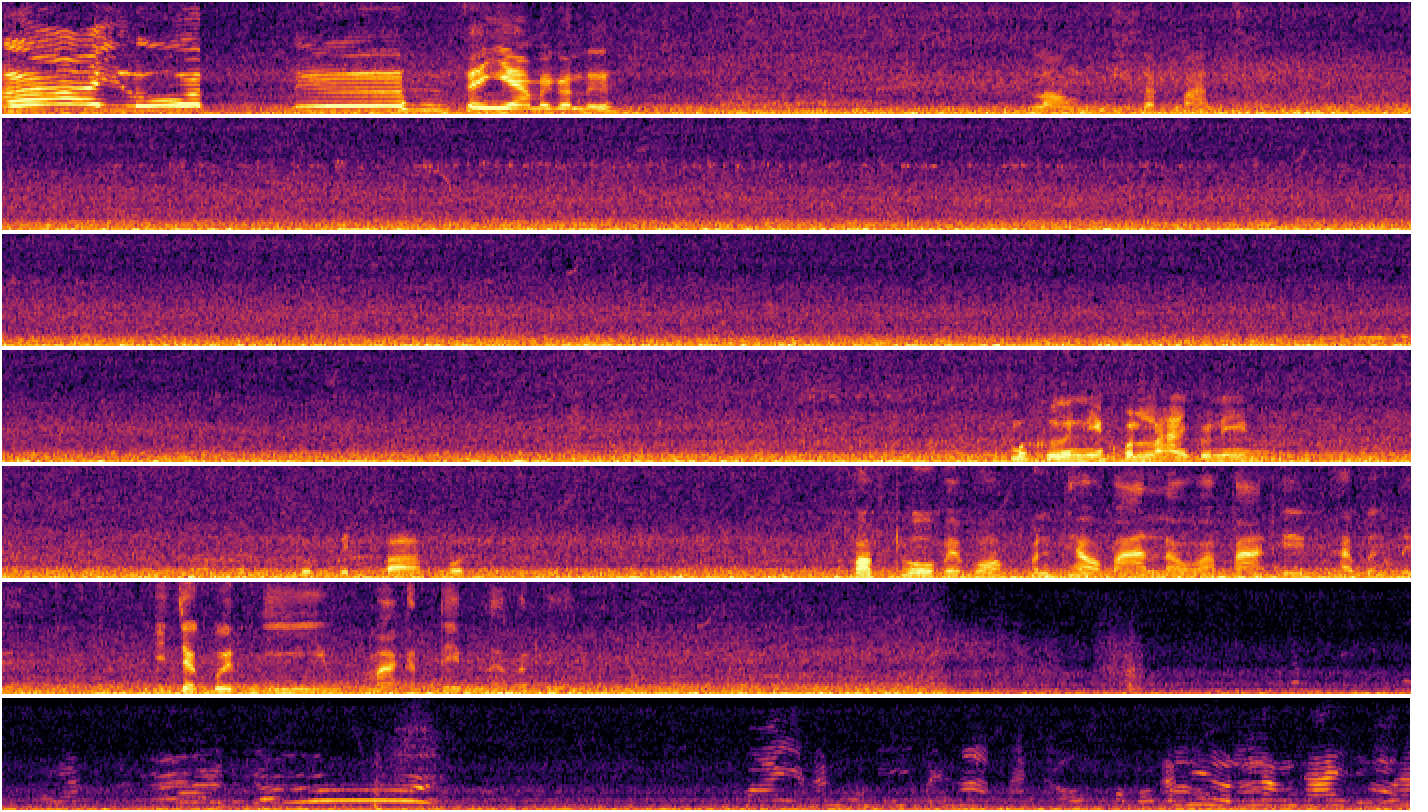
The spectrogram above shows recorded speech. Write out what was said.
เอ้ยรูดเออใส่ยาไปก่อนเลย ลองสักบาทเมื่อคืนนี้คนไล่กว่านี้ตกเป็นปลากด ป๊อบโทรไปบอกคนแถวบ้านเราว่าป่าที่ถ้าเบิ่งเดือนอีจากเบิดนี้มากันเต็มนะบัดนี้ ไม่อันพวกนี้ไปห้าพันเอาอันนี้เราลังได้ถึงไหม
